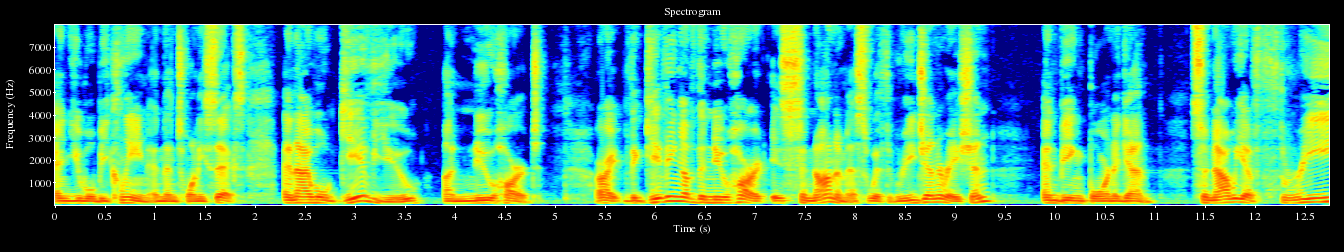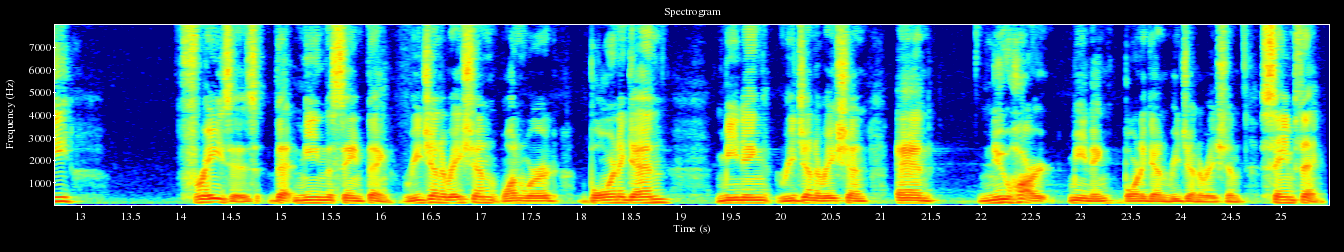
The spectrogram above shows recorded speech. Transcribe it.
and you will be clean. And then 26, and I will give you a new heart. All right, the giving of the new heart is synonymous with regeneration and being born again. So now we have three phrases that mean the same thing regeneration, one word, born again, meaning regeneration, and new heart, meaning born again, regeneration, same thing.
